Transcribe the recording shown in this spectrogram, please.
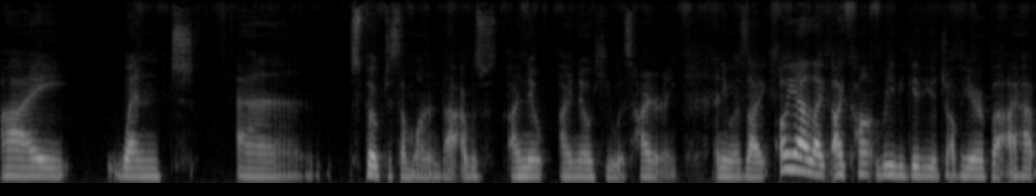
I went and spoke to someone that I was I know I know he was hiring and he was like, "Oh yeah, like I can't really give you a job here, but I have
